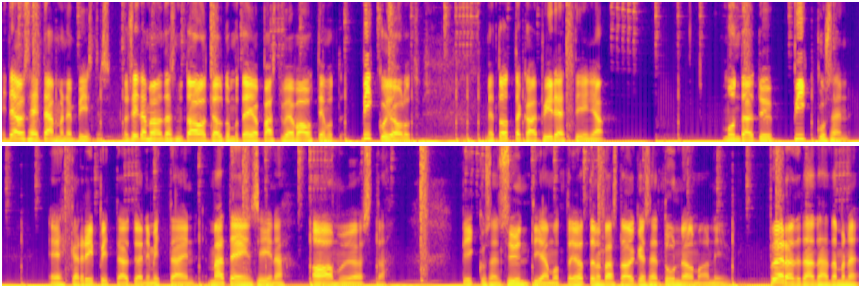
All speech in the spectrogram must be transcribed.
Miten olisi hei tämmönen bisnes? No siitä me on tässä nyt aloiteltu, mutta ei ole päästy vielä vauhtiin, mutta pikkujoulut. Me totta kai pidettiin ja mun täytyy pikkusen ehkä ripittäytyä, nimittäin mä tein siinä aamuyöstä pikkusen syntiä, mutta jotta me päästään oikeaan tunnelmaan, niin pyöräytetään tähän tämmönen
